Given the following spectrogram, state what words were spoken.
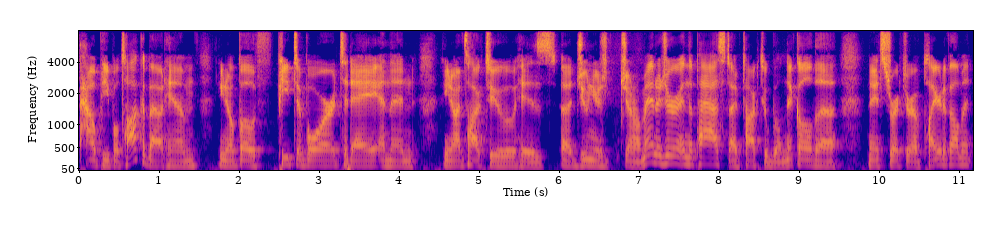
how people talk about him, you know, both Pete DeBoer today, and then, you know, I've talked to his uh, juniors general manager in the past. I've talked to Wil Nichol, the Knights director of player development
